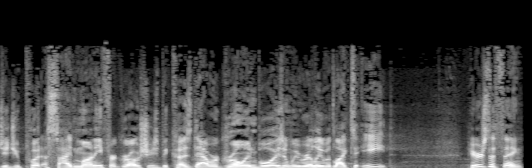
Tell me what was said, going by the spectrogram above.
did you put aside money for groceries because dad were growing boys and we really would like to eat? Here's the thing.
